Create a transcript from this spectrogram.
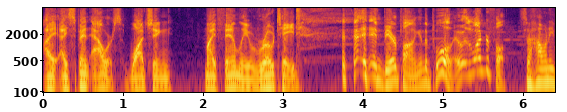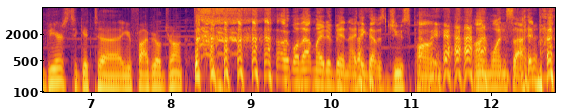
I, I spent hours watching my family rotate in beer pong in the pool. It was wonderful. So, how many beers to get uh, your five year old drunk? Well, that might have been, I think that was juice pong on one side. But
